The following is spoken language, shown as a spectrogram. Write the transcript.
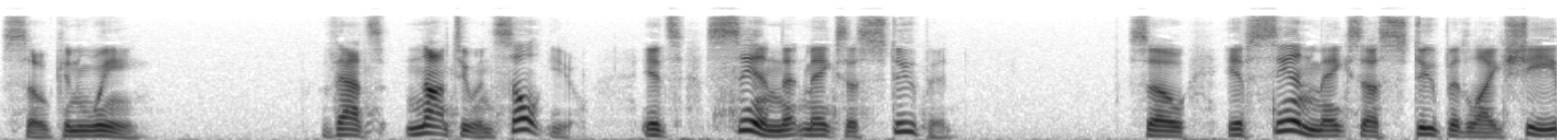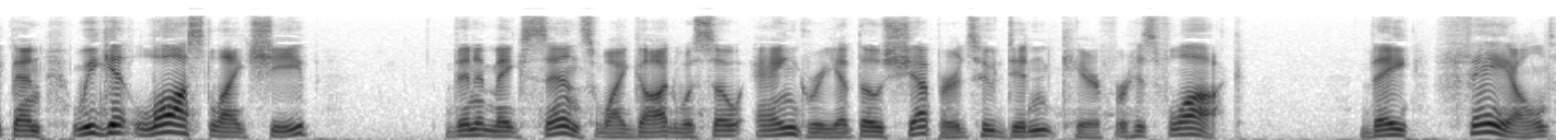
so can we. That's not to insult you. It's sin that makes us stupid. So if sin makes us stupid like sheep and we get lost like sheep, then it makes sense why God was so angry at those shepherds who didn't care for his flock. They failed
